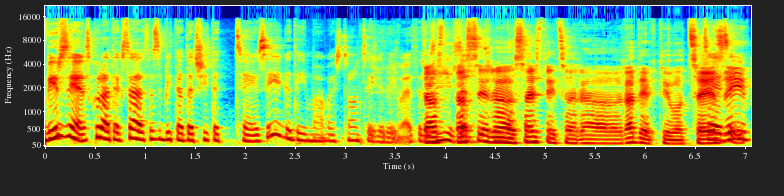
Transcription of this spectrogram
virziens, kurā tiek strādāts, tas bija tātad šī cēzija gadījumā vai stroncija gadījumā? Tad tas, tas ir uh, saistīts ar uh, radioaktīvo cēziju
